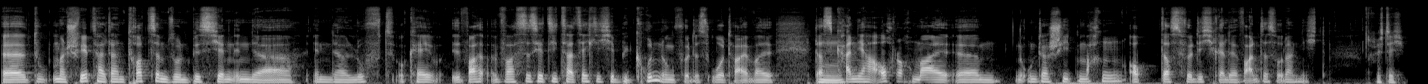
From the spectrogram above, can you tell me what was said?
äh, du, man schwebt halt dann trotzdem so ein bisschen in der, in der Luft, okay, wa, was ist jetzt die tatsächliche Begründung für das Urteil? Weil das mhm. kann ja auch noch mal ähm, einen Unterschied machen, ob das für dich relevant ist oder nicht. Richtig.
